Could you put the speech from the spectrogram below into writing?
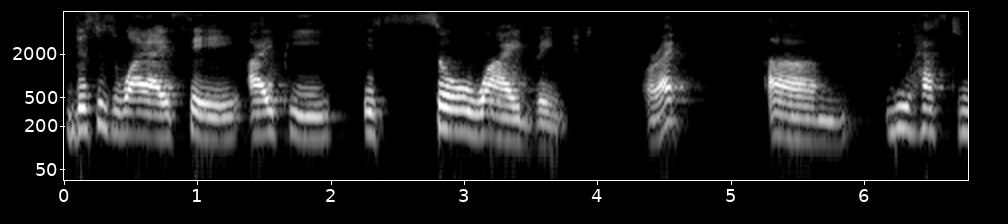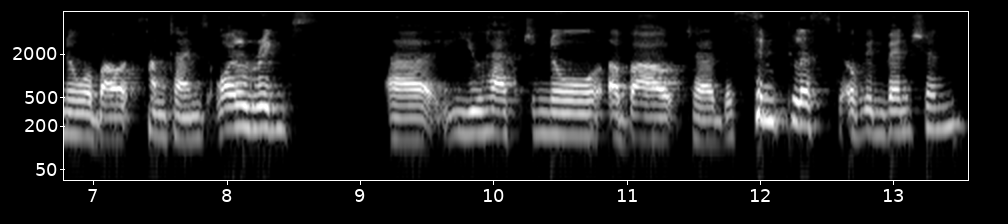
this is why I say IP is so wide ranged. All right. Um, you have to know about sometimes oil rigs. Uh, you have to know about uh, the simplest of inventions.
